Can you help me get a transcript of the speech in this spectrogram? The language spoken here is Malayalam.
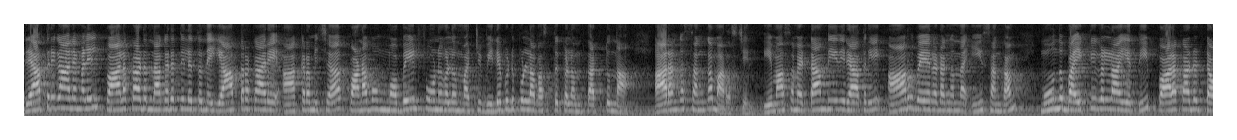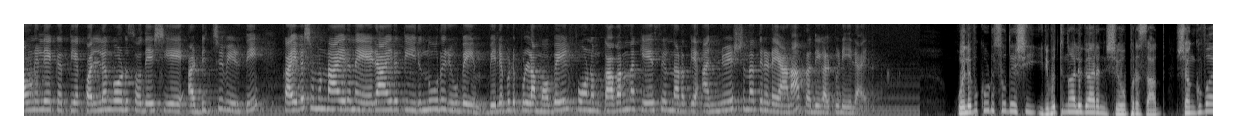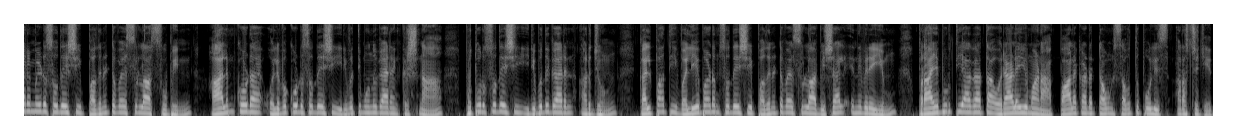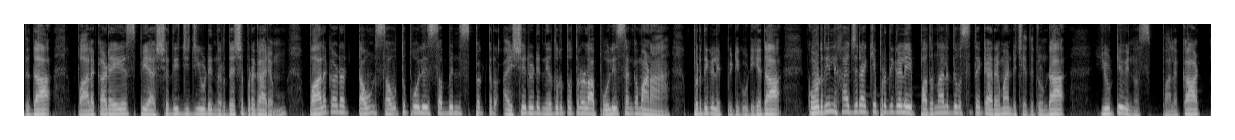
രാത്രികാലങ്ങളിൽ പാലക്കാട് നഗരത്തിലെത്തുന്ന യാത്രക്കാരെ ആക്രമിച്ച് പണവും മൊബൈൽ ഫോണുകളും മറ്റു വിലപിടിപ്പുള്ള വസ്തുക്കളും തട്ടുന്ന ആറംഗ സംഘം അറസ്റ്റിൽ. ഈ മാസം എട്ടാം തീയതി രാത്രി ആറു പേരടങ്ങുന്ന ഈ സംഘം മൂന്ന് ബൈക്കുകളിലായി എത്തി പാലക്കാട് ടൗണിലേക്ക് എത്തിയ കൊല്ലങ്കോട് സ്വദേശിയെ അടിച്ചു വീഴ്ത്തി കൈവശമുണ്ടായിരുന്ന ഏഴായിരത്തി ഇരുന്നൂറ് രൂപയും വിലപിടിപ്പുള്ള മൊബൈൽ ഫോണും കവർന്ന കേസിൽ നടത്തിയ അന്വേഷണത്തിനിടെയാണ് പ്രതികൾ പിടിയിലായത്. ഒലവക്കോട് സ്വദേശി ഇരുപത്തിനാലുകാരൻ ശിവപ്രസാദ് ശംഖുവാരമേട് സ്വദേശി പതിനെട്ട് വയസ്സുള്ള സുബിൻ ആലംകോട് ഒലവക്കോട് സ്വദേശി ഇരുപത്തിമൂന്നുകാരൻ കൃഷ്ണ പുത്തൂർ സ്വദേശി ഇരുപതുകാരൻ അർജുൻ കൽപ്പാത്തി വലിയപാടം സ്വദേശി പതിനെട്ട് വയസ്സുള്ള വിശാൽ എന്നിവരെയും പ്രായപൂർത്തിയാകാത്ത ഒരാളെയുമാണ് Palakkad town south police arrest ചെയ്തത്. Palakkad A S P Aswathi ജിജിയുടെ നിർദ്ദേശപ്രകാരം Palakkad town south police sub inspector ഐശ്വര്യയുടെ നേതൃത്വത്തിലുള്ള പോലീസ് സംഘമാണ് പ്രതികളെ പിടികൂടിയത്. കോടതിയിൽ ഹാജരാക്കിയ പ്രതികളെ പതിനാല് ദിവസത്തേക്ക് റിമാൻഡ് ചെയ്തിട്ടുണ്ട്. U T V news Palakkad.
